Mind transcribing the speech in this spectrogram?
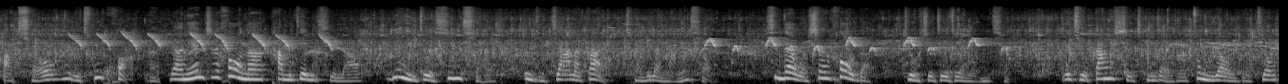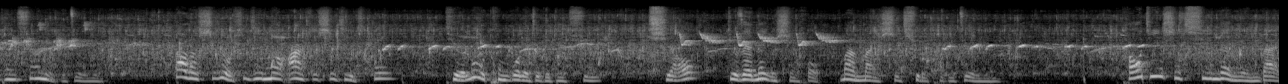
把桥又给冲垮了。两年之后呢，他们建起了另一座新桥，并且加了盖，成为了廊桥。现在我身后的就是这座廊桥，而且当时承载着重要的交通枢纽的作用。到了十九世纪末二十世纪初，铁路通过了这个地区，桥就在那个时候慢慢失去了它的作用。淘金时期的年代。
